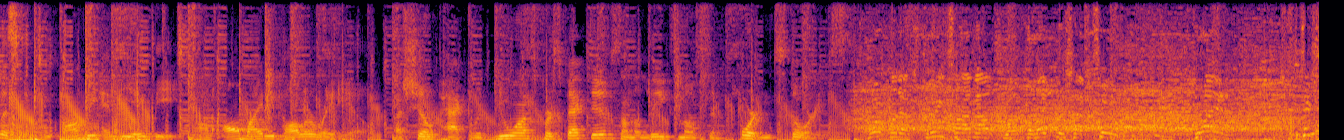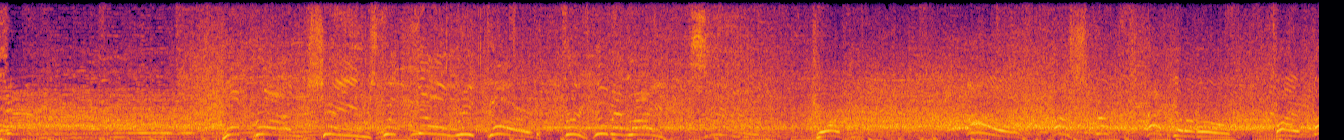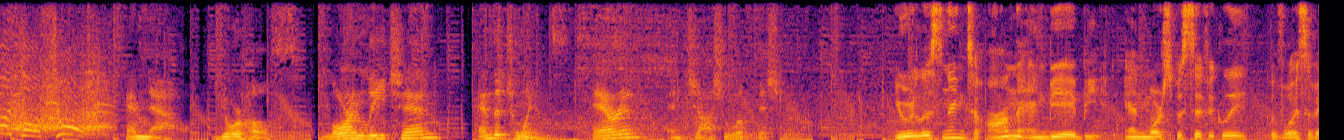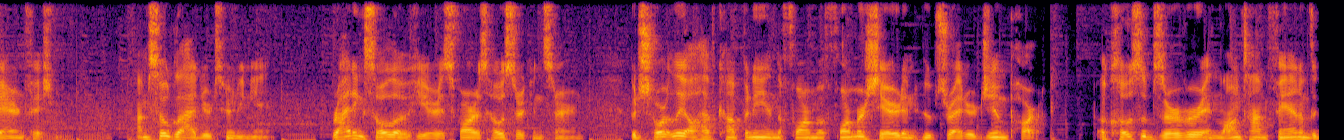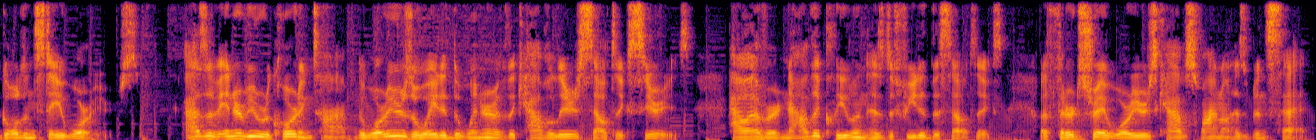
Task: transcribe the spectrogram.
listening to On the NBA Beat on Almighty Baller Radio, a show packed with nuanced perspectives on the league's most important stories. Portland has three timeouts while the Lakers have two. Bryant to shot! LeBron James with no regard for human life. Jordan. Oh, a spectacular move by Michael Jordan. And now, your hosts, Lauren Lee Chen and the twins, Aaron and Joshua Fishman. You are listening to On the NBA Beat, and more specifically, the voice of Aaron Fishman. I'm so glad you're tuning in. Riding solo here as far as hosts are concerned, but shortly I'll have company in the form of former Sheridan Hoops writer Jim Park, a close observer and longtime fan of the Golden State Warriors. As of interview recording time, the Warriors awaited the winner of the Cavaliers Celtics series. However, now that Cleveland has defeated the Celtics, a third straight Warriors Cavs final has been set.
